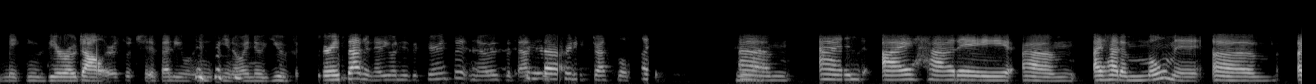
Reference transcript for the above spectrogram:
making zero dollars, which if anyone, you know, I know you've experienced that and anyone who's experienced it knows that that's yeah. a pretty stressful place. Yeah. Um, and I had a, um, I had a moment of, uh,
